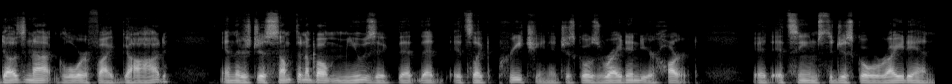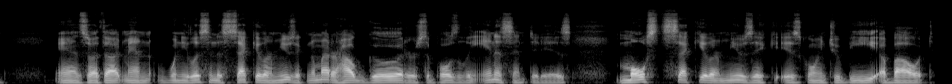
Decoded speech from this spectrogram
does not glorify God and there's just something about music that that it's like preaching. It just goes right into your heart. It it seems to just go right in. And so I thought, man, when you listen to secular music, no matter how good or supposedly innocent it is, most secular music is going to be about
